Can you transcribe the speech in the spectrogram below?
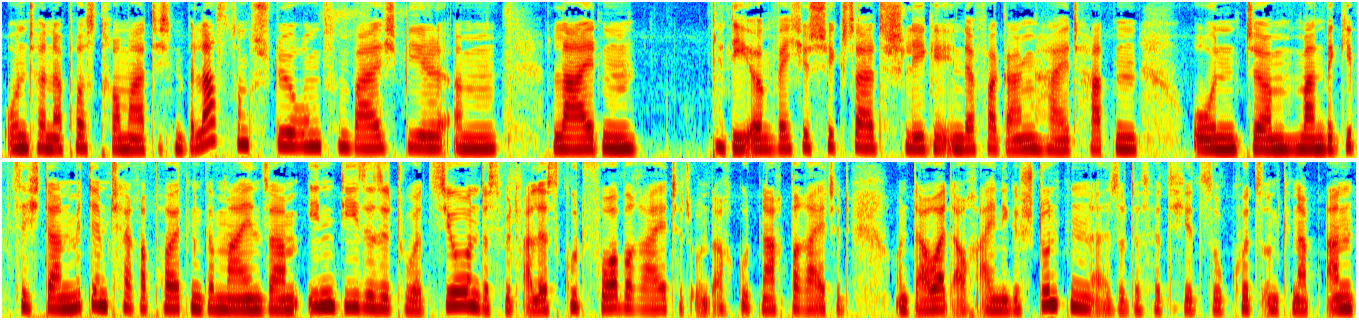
unter einer posttraumatischen Belastungsstörung zum Beispiel ähm, leiden die irgendwelche Schicksalsschläge in der Vergangenheit hatten. Und ähm, man begibt sich dann mit dem Therapeuten gemeinsam in diese Situation. Das wird alles gut vorbereitet und auch gut nachbereitet und dauert auch einige Stunden. Also das hört sich jetzt so kurz und knapp an.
